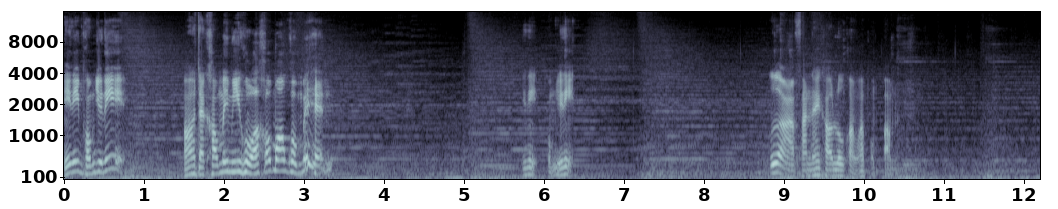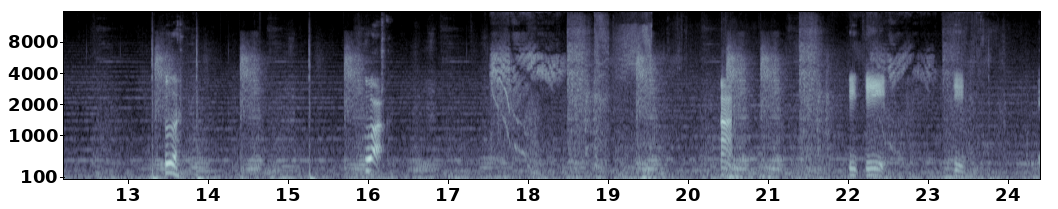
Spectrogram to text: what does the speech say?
นี่นี่ผมอยู่นี่ อ๋อ แต่เขาไม่มีหัวเขามองผมไม่เห็น นี่นี่ผมอยู่นี่เอื้อฟันให้เขารู้ก่อนว่าผมปลอมนะเอื้อ เอื้ออะจีจีจีโอเค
